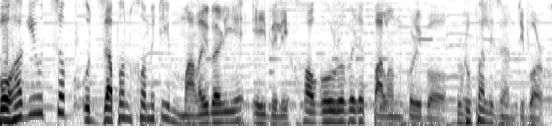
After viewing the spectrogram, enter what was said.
বহাগী উৎসৱ উদযাপন সমিতি মালৈবাৰীয়ে এইবেলি সগৌৰৱেৰে পালন কৰিব ৰূপালী জয়ন্তী বৰ্ষ।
